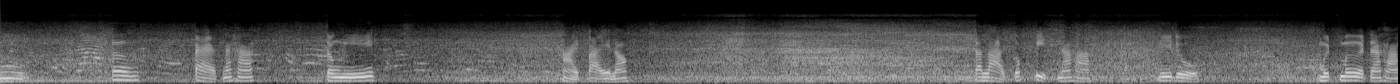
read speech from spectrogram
นี่เออแปลกนะคะ ตรงนี้หายไปเนาะ ตลาดก็ปิดนะคะ นี่ดู มืดๆนะคะ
